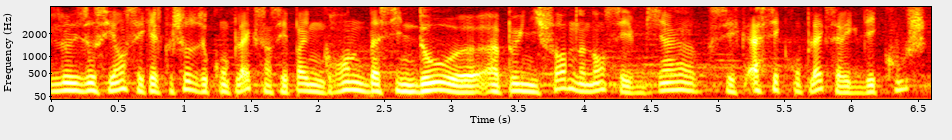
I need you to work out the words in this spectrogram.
les océans, c'est quelque chose de complexe. Hein, c'est pas une grande bassine d'eau euh, un peu uniforme. Non, non, c'est bien, c'est assez complexe avec des couches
